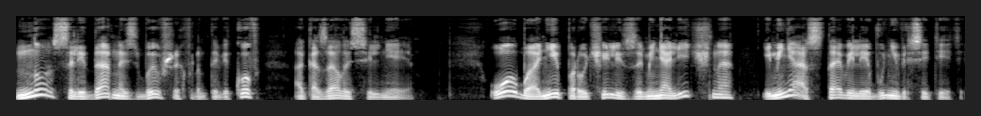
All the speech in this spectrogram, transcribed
но солидарность бывших фронтовиков оказалась сильнее. Оба они поручились за меня лично, и меня оставили в университете.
